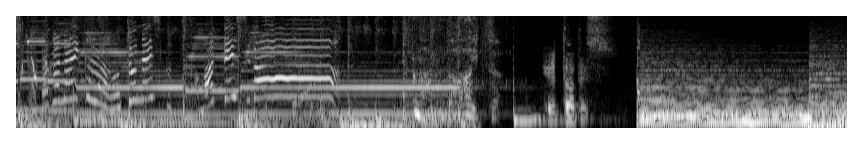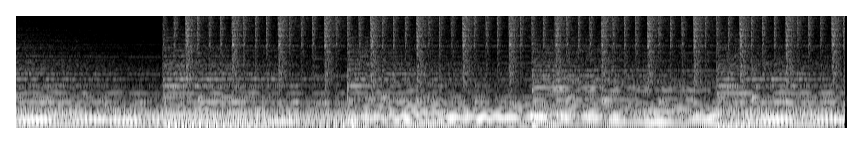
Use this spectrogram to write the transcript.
仕方がないからおとなしく捕まってしまう。なんだあいつ。下手です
